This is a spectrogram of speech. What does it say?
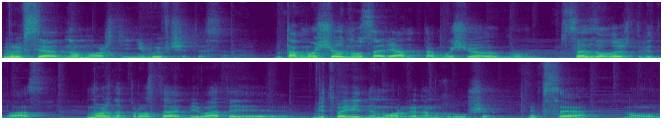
ви все одно можете не вивчитися. Тому що, ну, сорян, тому що ну, все залежить від вас. Можна просто обівати відповідним органам груші. І все. Ну,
